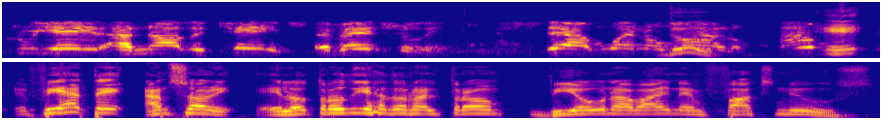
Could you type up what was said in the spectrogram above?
create another change eventually. Sea bueno o malo. I'm- eh, fíjate, I'm sorry, el otro día Donald Trump vio una vaina en Fox News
